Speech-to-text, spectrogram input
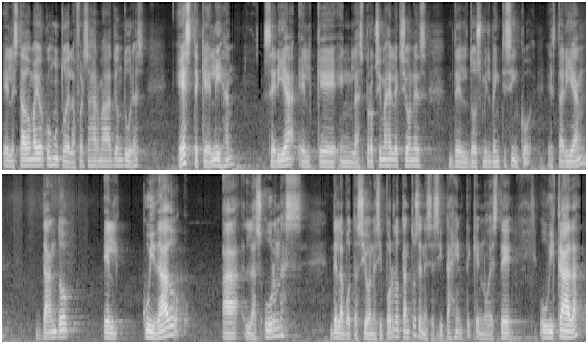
el Estado Mayor Conjunto de las Fuerzas Armadas de Honduras, este que elijan, sería el que en las próximas elecciones del 2025 estarían dando el cuidado a las urnas de las votaciones y por lo tanto se necesita gente que no esté ubicada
